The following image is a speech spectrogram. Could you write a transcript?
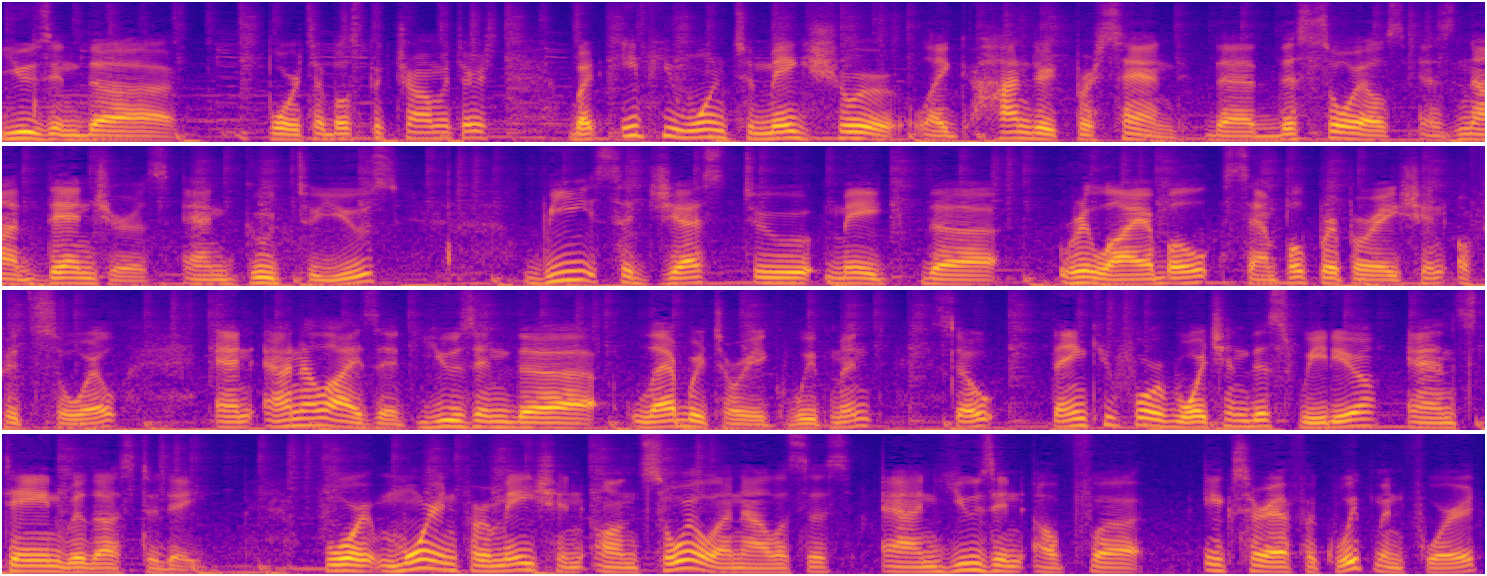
using the portable spectrometers. But if you want to make sure like 100% that this soils is not dangerous and good to use, we suggest to make the reliable sample preparation of its soil and analyze it using the laboratory equipment. So thank you for watching this video and staying with us today. For more information on soil analysis and using of uh, XRF equipment for it,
